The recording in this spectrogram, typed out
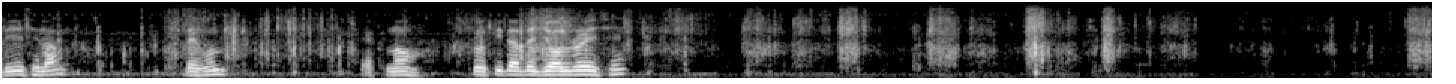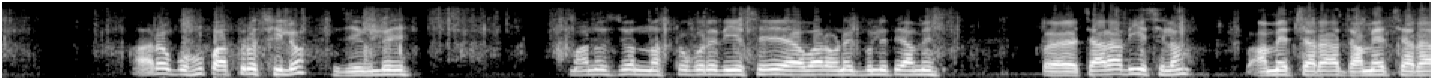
দিয়েছিলাম। দেখুন, এখনও প্রতিটাতে জল রয়েছে। আরও বহু পাত্র ছিল, যেগুলি মানুষজন নষ্ট করে দিয়েছে। আবার অনেকগুলিতে আমি চারা দিয়েছিলাম। আমের চারা, জামের চারা,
